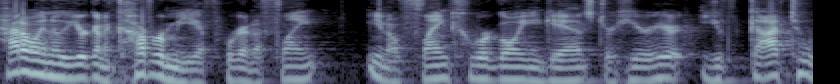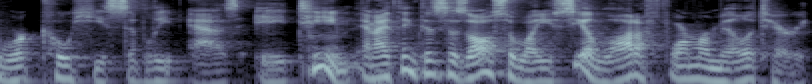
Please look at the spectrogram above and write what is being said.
how do I know you're going to cover me if we're going to flank? You know, flank who we're going against or here, here. You've got to work cohesively as a team. And I think this is also why you see a lot of former military.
